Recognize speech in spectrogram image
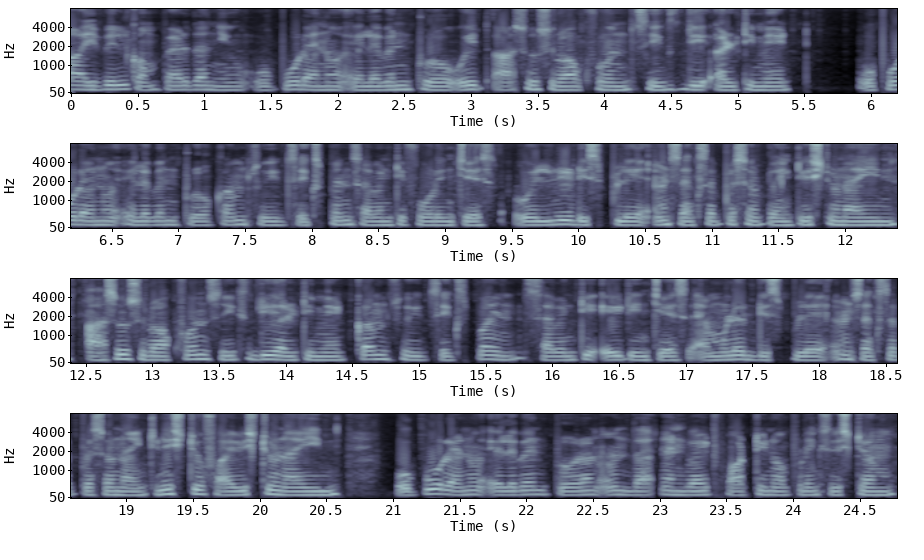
I will compare the new Oppo Reno 11 Pro with Asus ROG Phone 6D Ultimate. Oppo Reno 11 Pro comes with 6.74 inches OLED display and success ratio 20 to 9. Asus ROG Phone 6D Ultimate comes with 6.78 inches AMOLED display and success ratio 19 to 5 to 9. Oppo Reno 11 Pro run on the Android 14 operating system.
